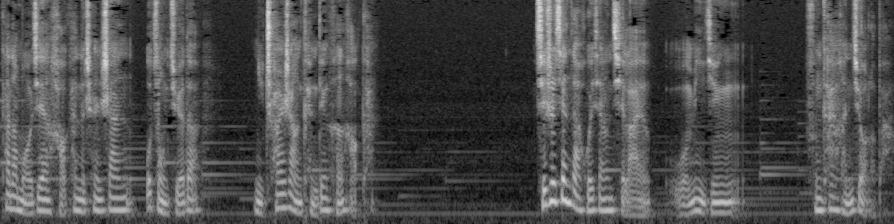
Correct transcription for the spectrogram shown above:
看到某件好看的衬衫，我总觉得，你穿上肯定很好看。其实现在回想起来，我们已经分开很久了吧？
